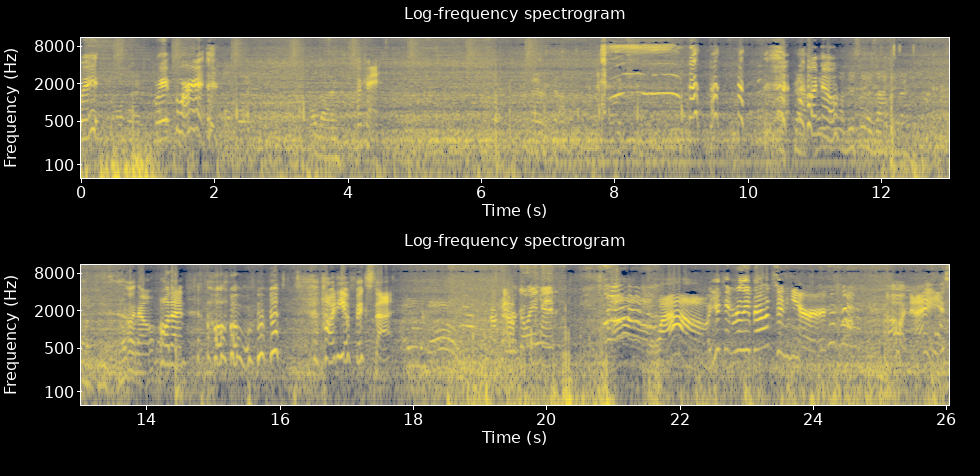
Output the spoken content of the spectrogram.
wait, Oh wait for it. Oh. Hold on. Okay. There we go. oh. No. Oh, this one is not good. Oh. Oh no, hold on. Oh, how do you fix that? I don't know. Okay, we're going in. Oh, wow. You can really bounce in here. Oh, nice.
